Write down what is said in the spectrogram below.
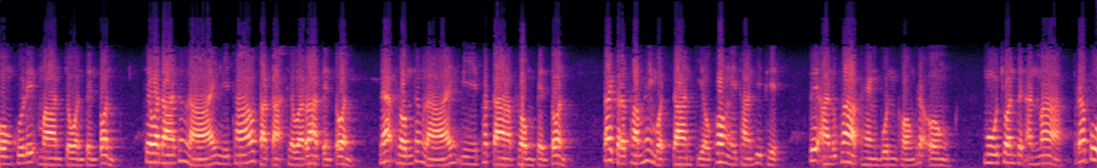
องคุริมานโจรเป็นต้น เทวดาทั้งหลายมีเท้าสากะเทวราชเป็นต้น และพรหมทั้งหลายมีพระกาพรหมเป็นต้น ได้กระทำให้หมดการเกี่ยวข้องในทางที่ผิด ด้วยอนุภาพแห่งบุญของพระองค์ หมู่ชนเป็นอันมาก พระผู้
